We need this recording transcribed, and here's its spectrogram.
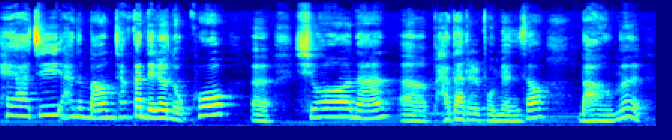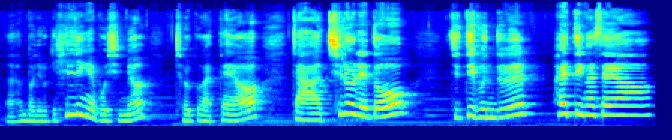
해야지 하는 마음 잠깐 내려놓고 어, 시원한 어, 바다를 보면서 마음을 어, 한번 이렇게 힐링해 보시면 좋을 것 같아요. 자, 7월에도 지띠분들 화이팅 하세요.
